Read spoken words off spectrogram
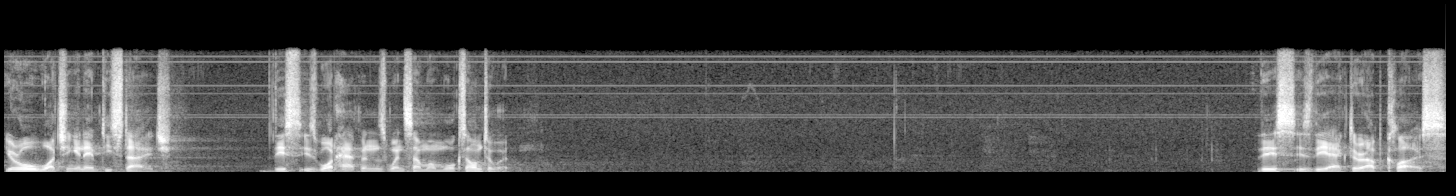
you're all watching an empty stage. This is what happens when someone walks onto it. This is the actor up close.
